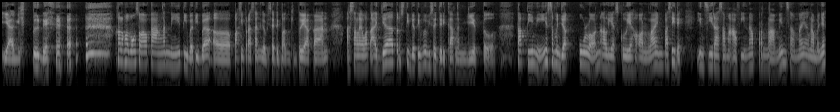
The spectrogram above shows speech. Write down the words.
ya gitu deh. kalau ngomong soal kangen nih, tiba-tiba uh, pasti perasaan gak bisa ditebak gitu ya kan. Asal lewat aja, terus tiba-tiba bisa jadi kangen gitu. Tapi nih, semenjak kulon alias kuliah online, pasti deh Insira sama Afina pernah min sama yang namanya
